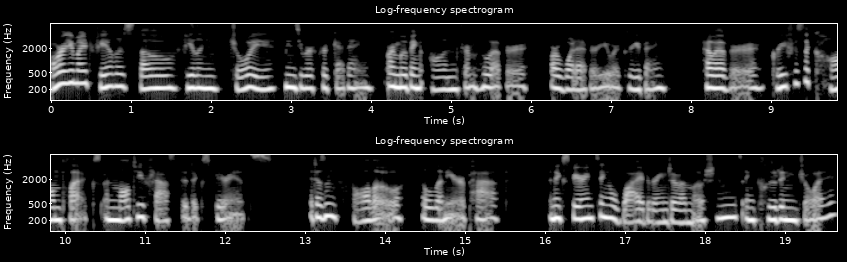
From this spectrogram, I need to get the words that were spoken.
Or you might feel as though feeling joy means you are forgetting or moving on from whoever or whatever you are grieving. However, grief is a complex and multifaceted experience. It doesn't follow a linear path, and experiencing a wide range of emotions, including joy,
